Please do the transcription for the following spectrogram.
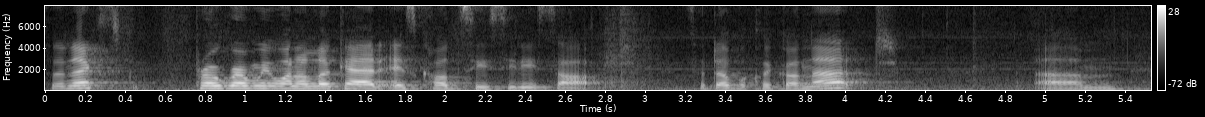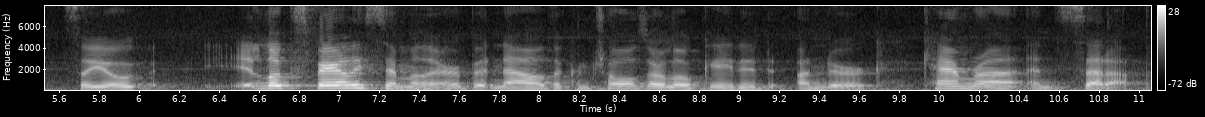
So the next program we want to look at is called CCD Soft. So double click on that. Um, so you'll, it looks fairly similar, but now the controls are located under camera and setup.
